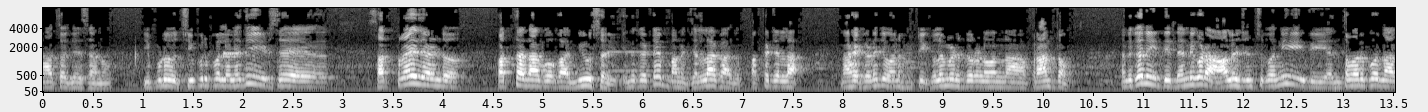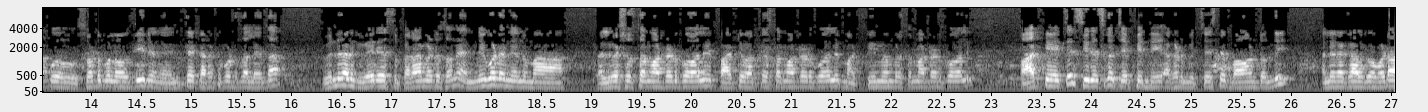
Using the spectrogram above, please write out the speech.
నాతో చేశాను. ఇప్పుడు చీపురుపల్లి అనేది ఇట్స్ ఏ సర్ప్రైజ్ అండ్ కొత్త నాకు ఒక న్యూస్ అది. ఎందుకంటే మన జిల్లా కాదు పక్క జిల్లా. నాకు ఇక్కడ నుంచి వన్ ఫిఫ్టీ కిలోమీటర్ దూరంలో ఉన్న ప్రాంతం. అందుకని దీన్ని కూడా ఆలోచించుకొని ఇది ఎంతవరకు నాకు సూటబుల్ అవుతుంది నేను వెళ్తే కరెక్ట్ కొడుతుందా లేదా ఇవన్నీ దానికి వేరే పారామీటర్స్ ఉన్నాయి. అన్నీ కూడా నేను మా వెల్వేషర్స్తో మాట్లాడుకోవాలి పార్టీ వర్కర్స్తో మాట్లాడుకోవాలి మా టీం మెంబర్స్తో మాట్లాడుకోవాలి. పార్టీ అయితే సీరియస్గా చెప్పింది. అక్కడ మీరు చేస్తే బాగుంటుంది. అన్ని రకాలుగా కూడా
